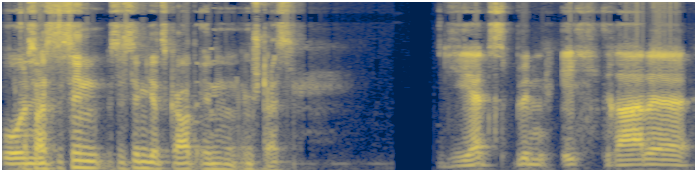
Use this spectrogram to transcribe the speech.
Das heißt, Sie sind, Sie sind jetzt gerade im Stress. Jetzt bin ich gerade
